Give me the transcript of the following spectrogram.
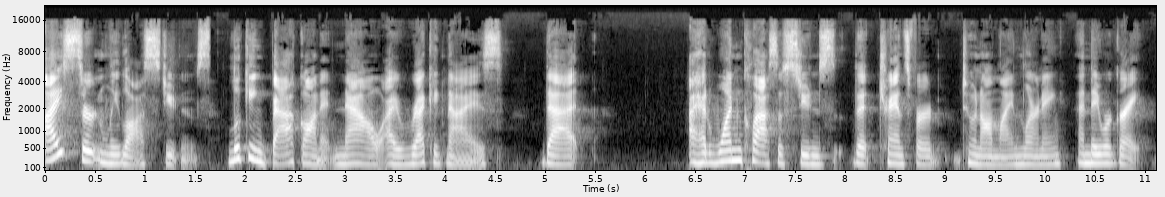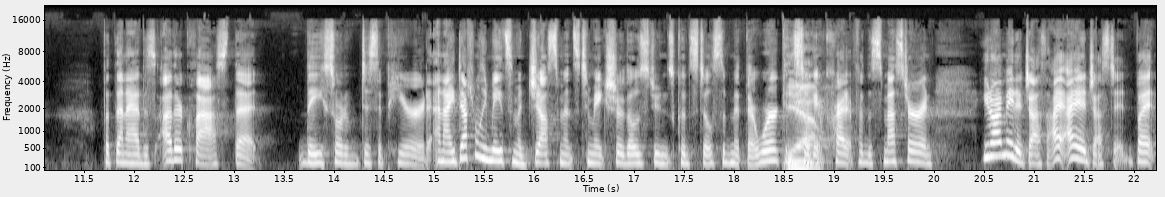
I certainly lost students. Looking back on it now, I recognize that I had one class of students that transferred to an online learning and they were great. But then I had this other class that they sort of disappeared. And I definitely made some adjustments to make sure those students could still submit their work and still get credit for the semester. And, you know, I made adjust. I, I adjusted, but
